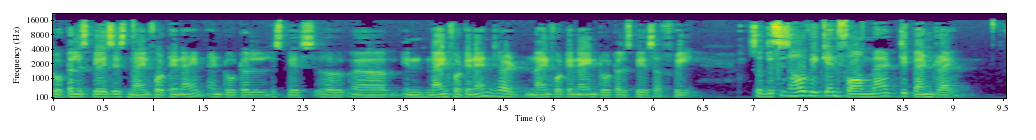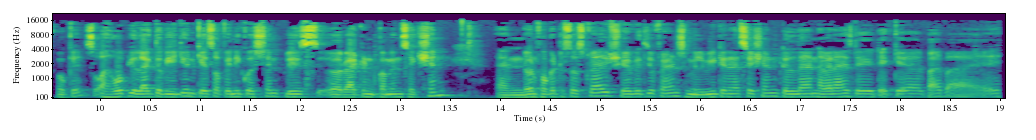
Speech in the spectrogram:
total space is 949 and total space uh, uh, in 949 there are 949 total space are free. So this is how we can format the pen drive. Okay? So i hope you like the video. In case of any question please uh, write in comment section and don't forget to subscribe share with your friends. We'll meet in a session. Till then have a nice day. Take care. Bye bye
